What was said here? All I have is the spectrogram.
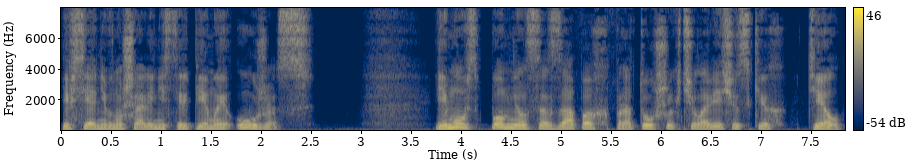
и все они внушали нестерпимый ужас. Ему вспомнился запах протухших человеческих тел,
